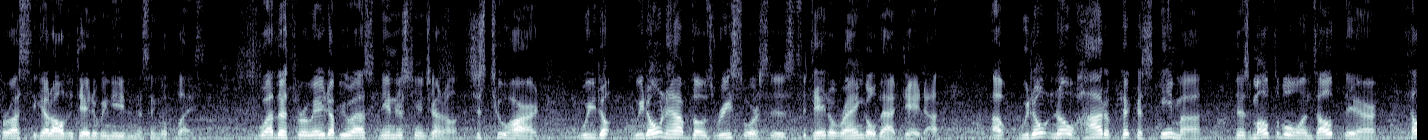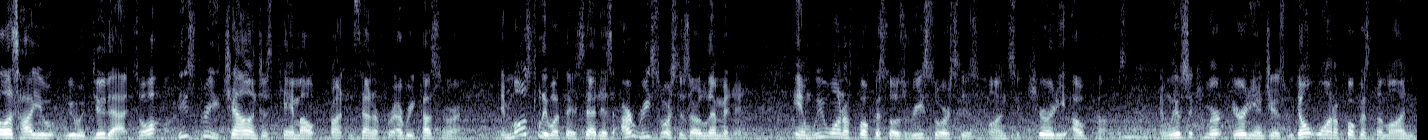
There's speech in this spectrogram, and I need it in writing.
for us to get all the data we need in a single place. Whether through AWS, and the industry in general, it's just too hard. We don't, we don't have those resources to data wrangle that data. Uh, we don't know how to pick a schema. There's multiple ones out there. Tell us how you, we would do that. So all, these three challenges came out front and center for every customer. And mostly what they've said is our resources are limited and we want to focus those resources on security outcomes. And we have security engineers, we don't want to focus them on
